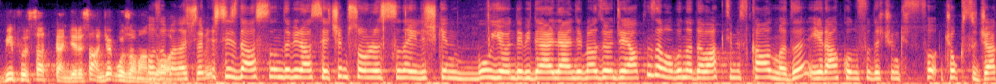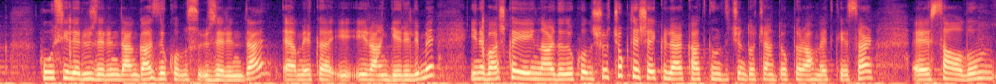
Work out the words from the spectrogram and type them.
Bir fırsat penceresi ancak o zaman O zaman doğar. açılabilir. Siz de aslında biraz seçim sonrasına ilişkin bu yönde bir değerlendirme az önce yaptınız ama buna da vaktimiz kalmadı. İran konusu da çünkü so- çok sıcak. Husiler üzerinden, Gazze konusu üzerinden e, Amerika-İran gerilimi. Yine başka yayınlarda da konuşuruz. Çok teşekkürler katkınız için doçent doktor Ahmet Keser. E, sağ olun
